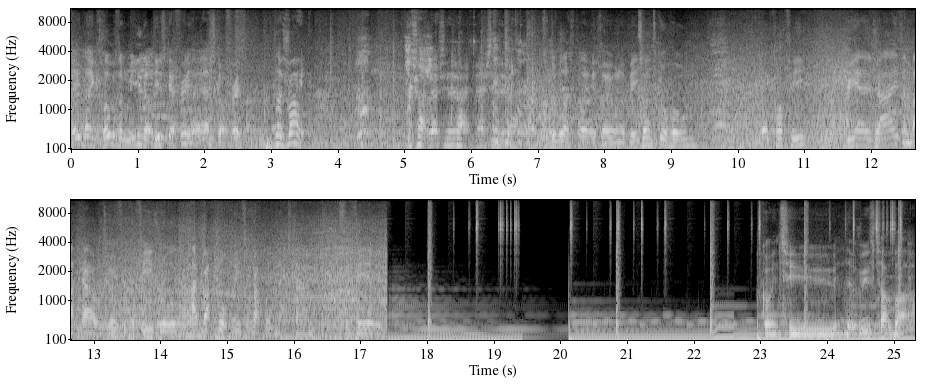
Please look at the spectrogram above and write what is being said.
They like closed on me though. Did you just get through there? Yeah, just got through. That's right. It's right. We're actually right. We're actually right. It's a double escalator is where we want to be. Time to go home. Get a coffee. Re-energise and back out to go to the cathedral and wrap up. We need to wrap up next time severely. Going to the rooftop bar.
